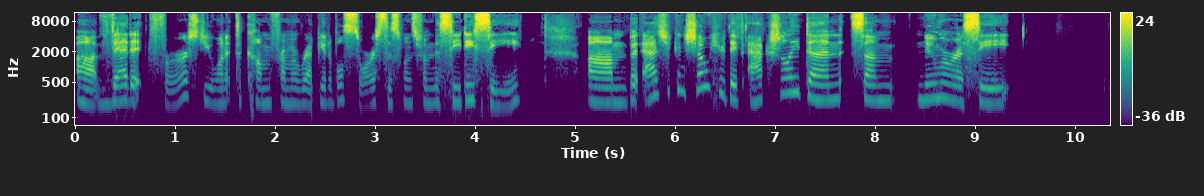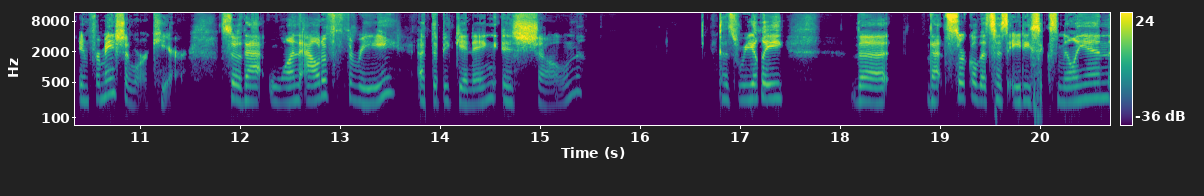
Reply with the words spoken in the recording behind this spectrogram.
uh, vet it first. You want it to come from a reputable source. This one's from the CDC. Um, but as you can show here, they've actually done some numeracy information work here. So that one out of three at the beginning is shown because really the that circle that says 86 million,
